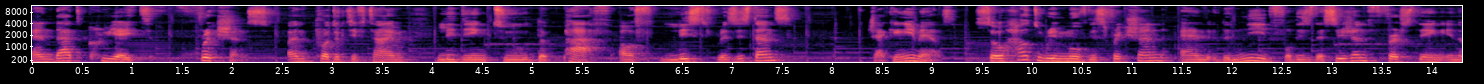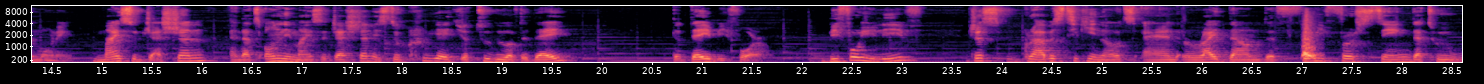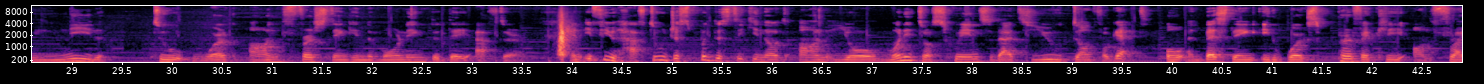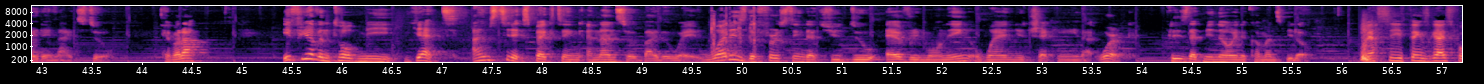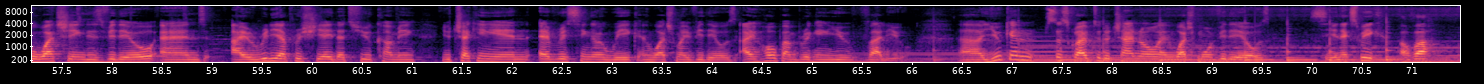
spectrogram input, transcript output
And that creates frictions, unproductive time leading to the path of least resistance, checking emails. So how to remove this friction and the need for this decision first thing in the morning? My suggestion, and that's only my suggestion, is to create your to-do of the day the day before. Before you leave, just grab a sticky note and write down the three first things that we will need to work on first thing in the morning the day after. And if you have to, just put the sticky note on your monitor screen so that you don't forget. Oh, and best thing, it works perfectly on Friday nights too. Et voilà! If you haven't told me yet, I'm still expecting an answer by the way. What is the first thing that you do every morning when you're checking in at work? Please let me know in the comments below. Merci, thanks guys for watching this video and I really appreciate that you coming, you checking in every single week and watch my videos. I hope I'm bringing you value. Uh, you can subscribe to the channel and watch more videos. See you next week. Au revoir.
